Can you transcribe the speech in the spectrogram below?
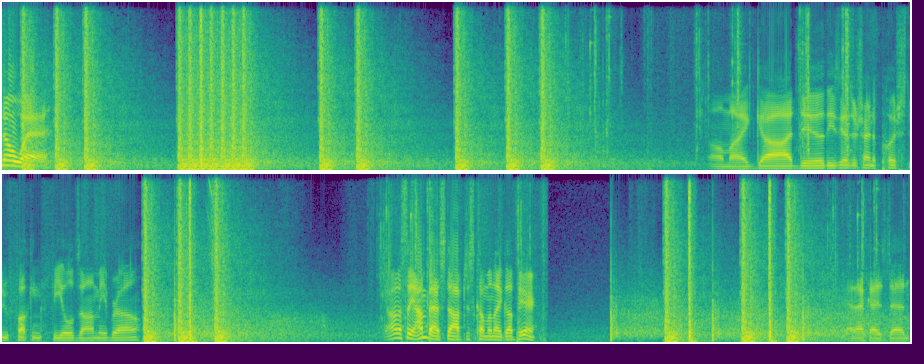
No way. Oh my god, dude. These guys are trying to push through fucking fields on me, bro. Honestly, I'm best off just coming, like, up here. Yeah, that guy's dead.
